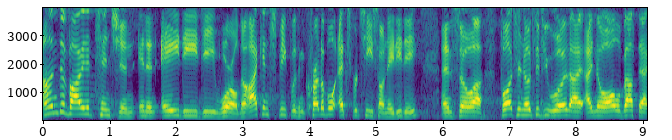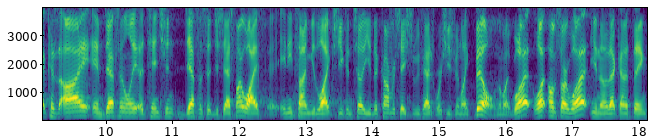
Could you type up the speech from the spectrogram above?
undivided attention in an ADD world. Now, I can speak with incredible expertise on ADD. And so uh, pull out your notes if you would. I, I know all about that because I am definitely attention deficit. Just ask my wife anytime you'd like. She can tell you the conversations we've had where she's been like, Bill. And I'm like, what? What? I'm sorry, what? You know, that kind of thing.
